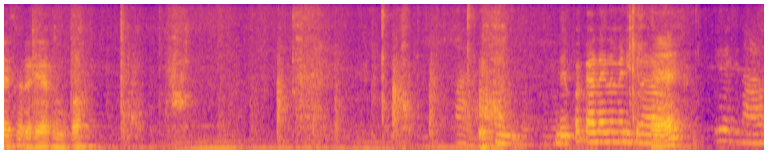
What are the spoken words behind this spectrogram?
റൈസ് റെഡി ആയിട്ടുണ്ട് കേട്ടോ ഇതിപ്പോ കടയിൽ നിന്ന് മേടിക്കുന്ന ഏ ഇത് വെച്ച് നാളെ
